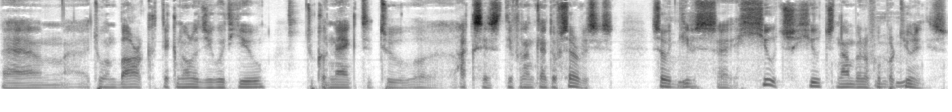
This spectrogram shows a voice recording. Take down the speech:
um, to embark technology with you, to connect, to uh, access different kind of services. So it gives a huge, huge number of opportunities.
